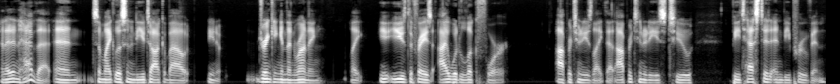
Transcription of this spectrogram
and I didn't have that. And so, Mike, listening to you talk about you know drinking and then running, like you, you use the phrase, I would look for, opportunities like that, opportunities to be tested and be proven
